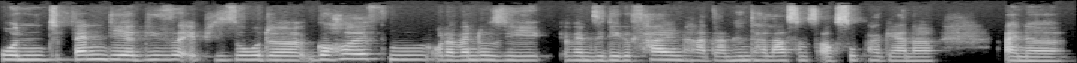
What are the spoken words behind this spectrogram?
Und wenn dir diese Episode geholfen oder wenn du sie, wenn sie dir gefallen hat, dann hinterlass uns auch super gerne eine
